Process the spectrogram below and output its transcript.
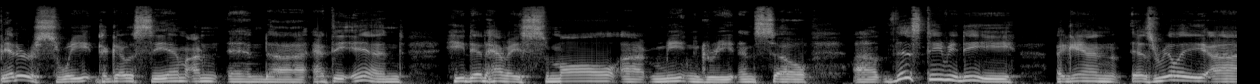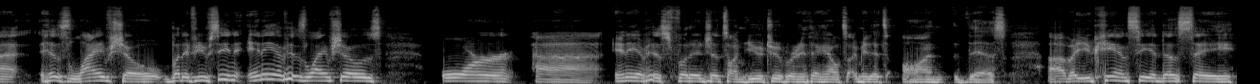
bittersweet to go see him. I'm and uh, at the end, he did have a small uh, meet and greet, and so uh, this DVD again is really uh, his live show. But if you've seen any of his live shows or uh, any of his footage that's on YouTube or anything else, I mean, it's on this. Uh, but you can see it does say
